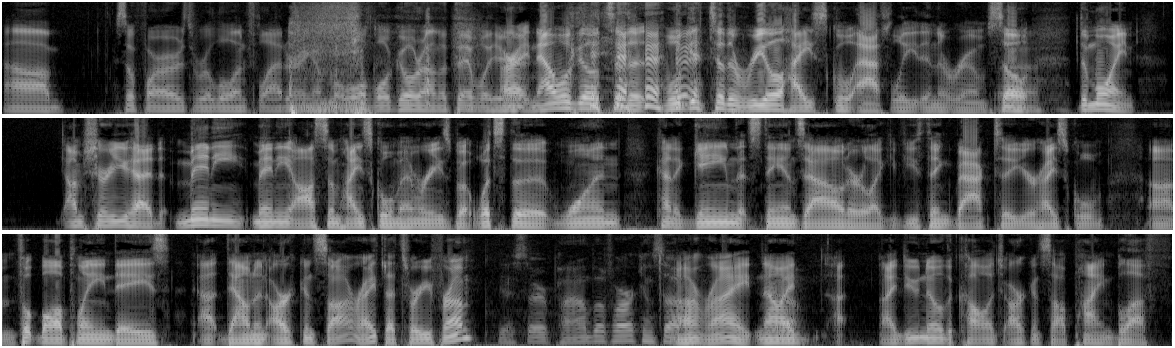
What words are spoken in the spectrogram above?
Um, so far, ours were a little unflattering. I'm, we'll, we'll go around the table here. All right, now we'll go to the we'll get to the real high school athlete in the room. So Uh-huh. Demoine, I'm sure you had many many awesome high school memories, but what's the one kind of game that stands out, or like if you think back to your high school um, football playing days out down in Arkansas, right? That's where you're from. Yes, sir. Pine Bluff, Arkansas. All right. Now Yeah. I, I I do know the college Arkansas Pine Bluff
